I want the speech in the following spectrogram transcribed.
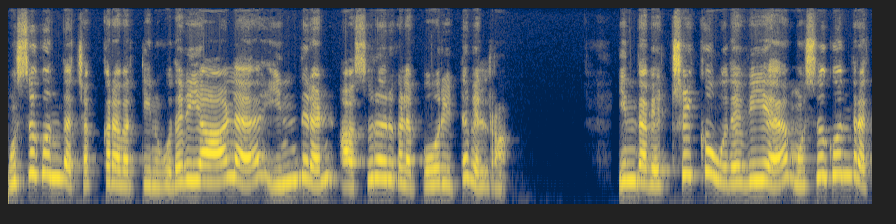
முசுகுந்த சக்கரவர்த்தியின் உதவியால இந்திரன் அசுரர்களை போரிட்டு வெல்றான். இந்த வெற்றிக்கு உதவிய முசுகுந்திர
